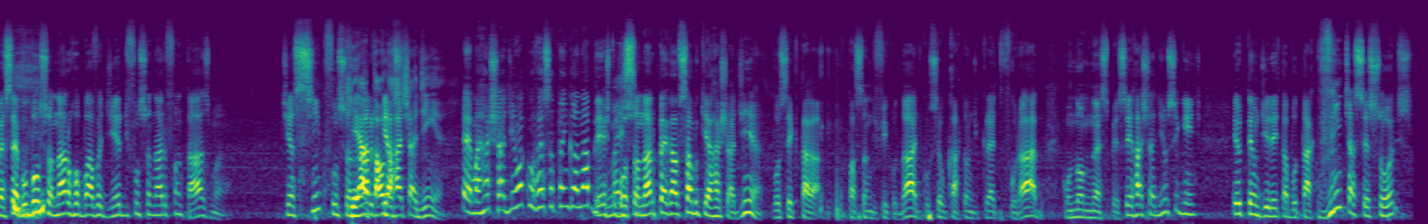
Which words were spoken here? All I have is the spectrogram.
Percebe? O Bolsonaro roubava dinheiro de funcionário fantasma. Tinha cinco que é a funcionários tal da ass- rachadinha. É, mas rachadinha é uma conversa para enganar besta. Mas- O Bolsonaro pegava, sabe o que é rachadinha? Você que está passando dificuldade, com o seu cartão de crédito furado, com o nome no SPC, rachadinha é o seguinte: eu tenho direito a botar 20 assessores,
